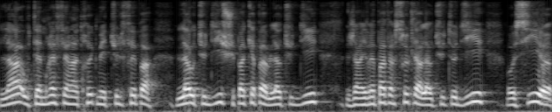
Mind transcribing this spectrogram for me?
Là où tu aimerais faire un truc mais tu le fais pas. Là où tu te dis je suis pas capable. Là où tu te dis j'arriverai pas à faire ce truc là. Là où tu te dis aussi euh,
